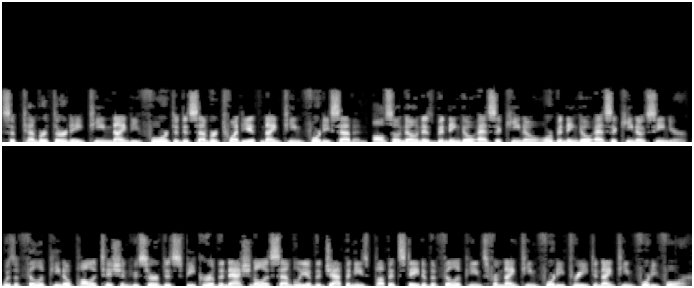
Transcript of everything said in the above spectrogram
September 3, 1894 to December 20, 1947, also known as Benigno S. Aquino or Benigno S. Aquino Sr., was a Filipino politician who served as Speaker of the National Assembly of the Japanese puppet state of the Philippines from 1943 to 1944.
